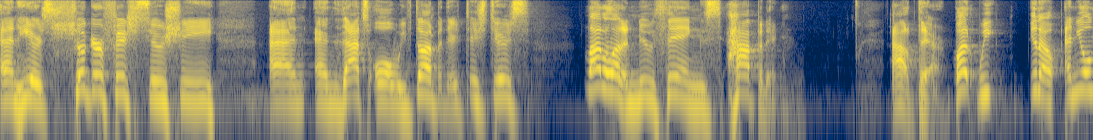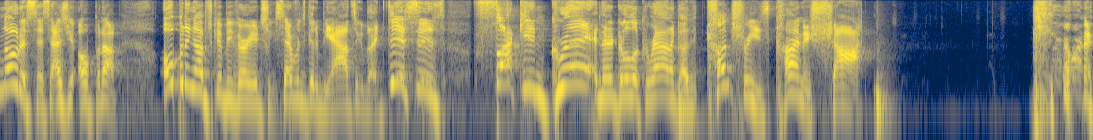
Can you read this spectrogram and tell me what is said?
And here's sugarfish sushi, and and that's all we've done. But there, there's there's not a lot of new things happening out there. But we, you know, and you'll notice this as you open up. Opening up is going to be very interesting. Everyone's going to be out there, going to be like, this is fucking great. And they're going to look around and go, the country's kind of shot. they're going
